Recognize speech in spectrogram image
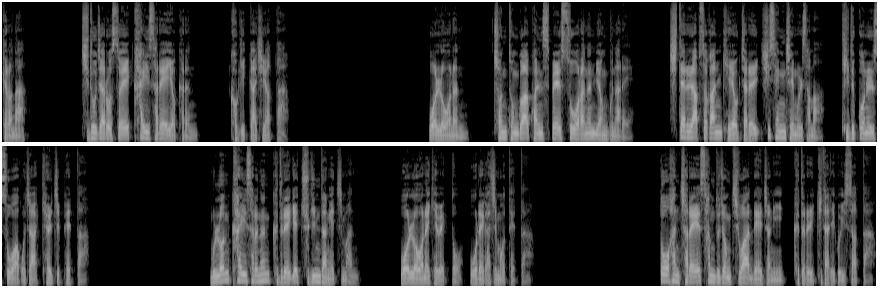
그러나 지도자로서의 카이사르의 역할은 거기까지였다. 원로원은 전통과 관습의 수호라는 명분 아래 시대를 앞서간 개혁자를 희생 제물 삼아 기득권을 수호하고자 결집했다. 물론 카이사르는 그들에게 죽임당했지만 원로원의 계획도 오래가지 못했다. 또 한 차례의 삼두 정치와 내전이 그들을 기다리고 있었다.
